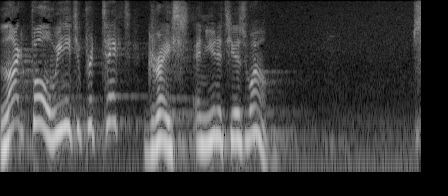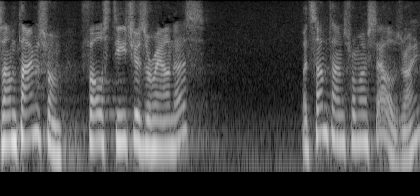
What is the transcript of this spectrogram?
like Paul, we need to protect grace and unity as well. Sometimes from false teachers around us, but sometimes from ourselves, right?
